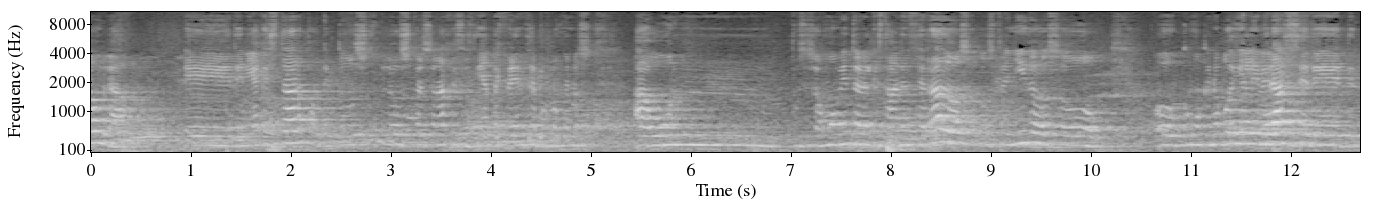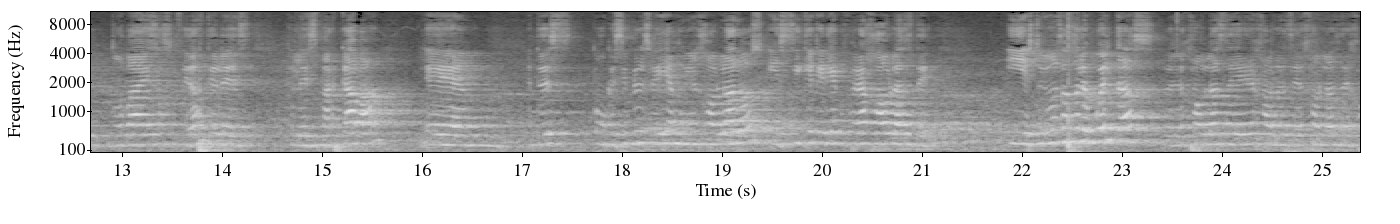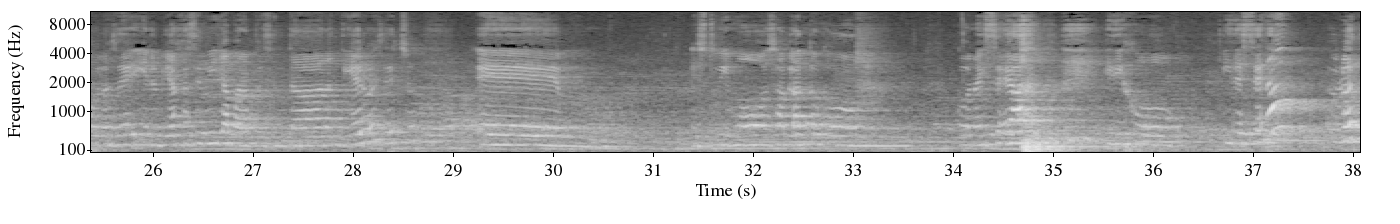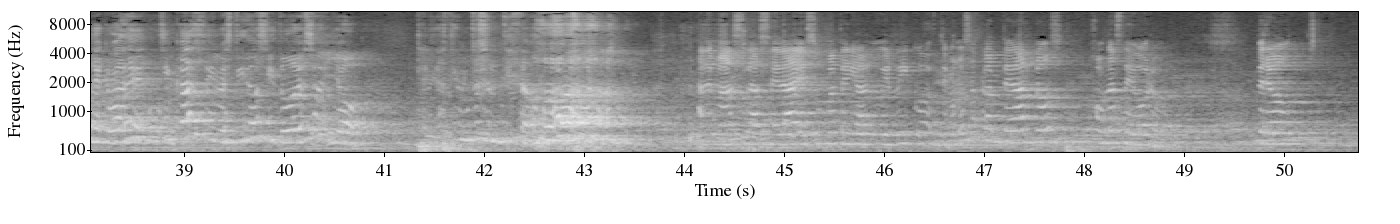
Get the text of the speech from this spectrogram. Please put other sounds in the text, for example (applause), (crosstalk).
jaula eh, tenía que estar porque todos los personajes hacían referencia por lo menos a un, pues eso, un momento en el que estaban encerrados o constreñidos o, o como que no podían liberarse de, toda esa sociedad que les, que les marcaba. Eh, entonces, como que siempre les veía muy enjaulados y sí que quería que fuera jaulas de... Y estuvimos dándole vueltas, eh, jaulas de, jaulas de, jaulas de, jaulas de, y en el viaje a Sevilla para presentar antihéroes, de hecho, eh, estuvimos hablando con, con Aisea (laughs) y dijo, ¿y de plan, ya que va de chicas y vestidos y todo eso, y yo, tiene mucho sentido. (laughs) Además, la seda es un material muy rico. Llegamos a plantearnos jaulas de oro, pero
